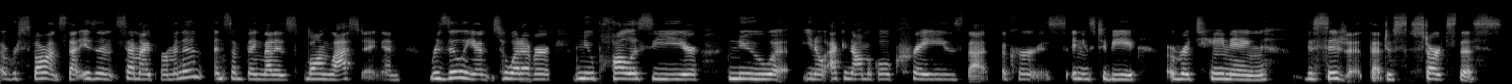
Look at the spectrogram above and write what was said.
a response that isn't semi permanent and something that is long lasting and resilient to whatever new policy or new you know economical craze that occurs it needs to be a retaining decision that just starts this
